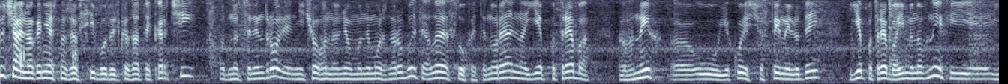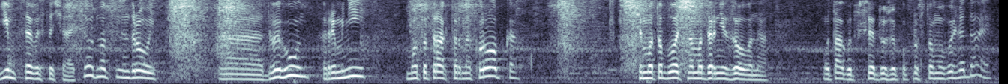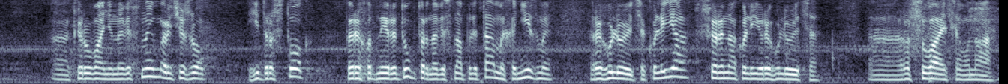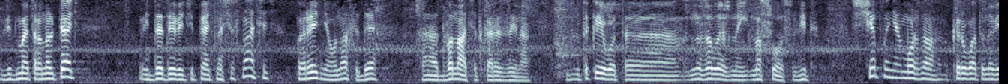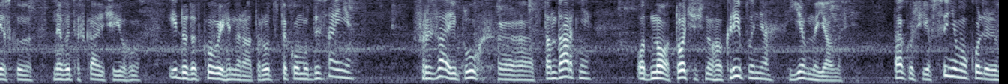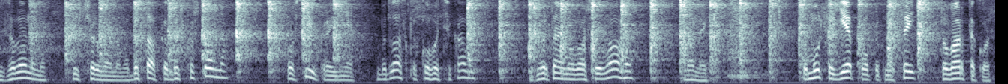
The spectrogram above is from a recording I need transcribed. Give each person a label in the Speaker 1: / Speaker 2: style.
Speaker 1: Звичайно, звісно ж, всі будуть казати карчі, одноциліндрові, нічого на ньому не можна робити, але слухайте, ну реально є потреба в них, е, у якоїсь частини людей є потреба іменно в них, і е, їм це вистачає. Це одноциліндровий е, двигун, ремні, мототракторна коробка чи мотоблочна модернізована. Отак от все дуже по-простому виглядає. Керування навісним рычажок, гідрошток, переходний редуктор, навісна плита, механізми, регулюється колія, ширина колії регулюється, е, розсувається вона від 1,05 м, йде 9,5 на 16 передня у нас йде 12 резина. Такий от е, незалежний насос від щеплення можна керувати навіскою, не витискаючи його. І додатковий генератор. От в такому дизайні фреза і плуг е, стандартні, одно точечного кріплення є в наявності. Також є в синьому кольорі, в зеленому і в червоному. Доставка безкоштовна по всій Україні. Будь ласка, кого цікаво, звертаємо вашу увагу на них. Тому що є попит на цей товар також.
